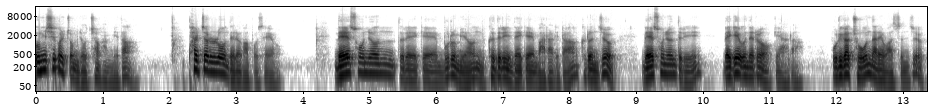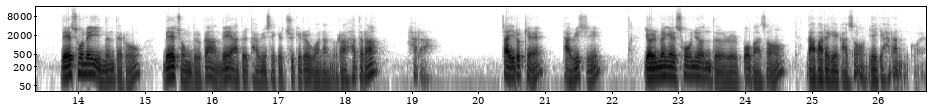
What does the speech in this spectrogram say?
음식을 좀 요청합니다. 8절로 내려가 보세요. 내 소년들에게 물으면 그들이 내게 말하리라. 그런즉 내 소년들이 내게 은혜를 얻게 하라. 우리가 좋은 날에 왔은즉 내 손에 있는 대로 내 종들과 내 아들 다윗에게 주기를 원하노라 하더라 하라. 자 이렇게 다윗이 열 명의 소년들을 뽑아서 나발에게 가서 얘기하라는 거예요.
